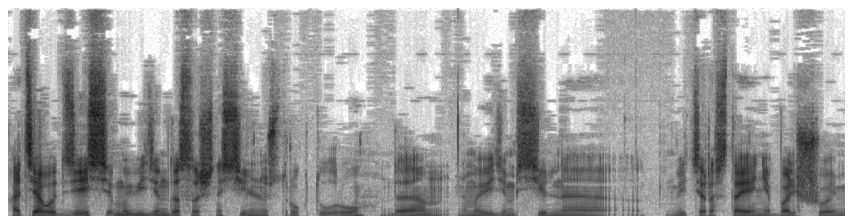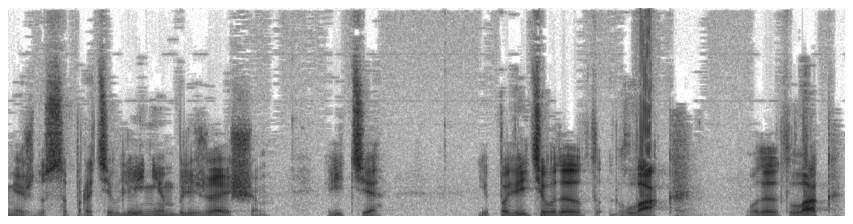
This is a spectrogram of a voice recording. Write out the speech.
Хотя вот здесь мы видим достаточно сильную структуру. Да? Мы видим сильное, видите, расстояние большое между сопротивлением ближайшим. Видите? И видите вот этот лак. Вот этот лак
